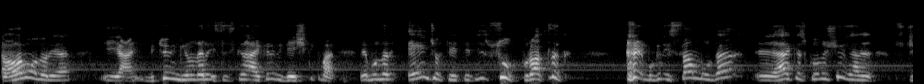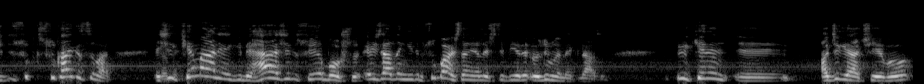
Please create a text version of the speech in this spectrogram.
hava mı olur ya? Yani bütün yılların istatistiklerine aykırı bir değişiklik var. Ve bunların en çok tehdit edici su, kuraklık. Bugün İstanbul'da e, herkes konuşuyor yani ciddi su, su kaygısı var. E şimdi Kemaliye gibi her şey suya borçlu. Ecdadın gidip su baştan yerleştiği bir yere öldürmemek lazım. Ülkenin e, acı gerçeği bu.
